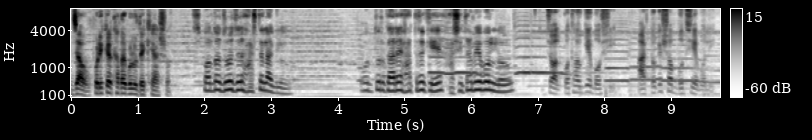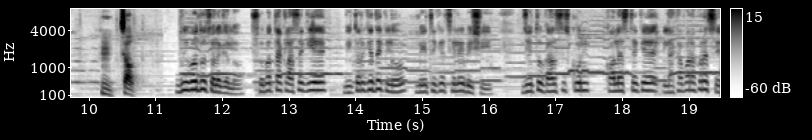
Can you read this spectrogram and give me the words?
যাও পরীক্ষার খাতাগুলো দেখে আসো। স্পন্দন জোরে জোরে হাসতে লাগল। অন্তুর গাড়ে হাত রেখে হাসি থামিয়ে বলল চল কোথাও গিয়ে বসি আর তোকে সব বুঝিয়ে বলি। হুম চল। দুই বন্ধু চলে গেল। সুব্রতা ক্লাসে গিয়ে ভিতর গিয়ে দেখল মেয়ে থেকে ছেলে বেশি। যেহেতু গার্লস স্কুল কলেজ থেকে লেখাপড়া করেছে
